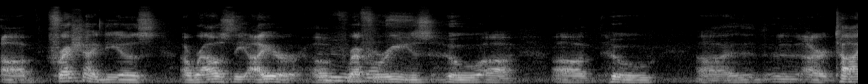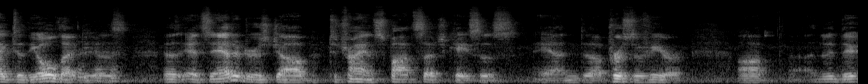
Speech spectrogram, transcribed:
uh, fresh ideas arouse the ire of Mm, yes. referees who, uh, uh, who uh, are tied to the old ideas. It's an editor's job to try and spot such cases and uh, persevere. Uh, there,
